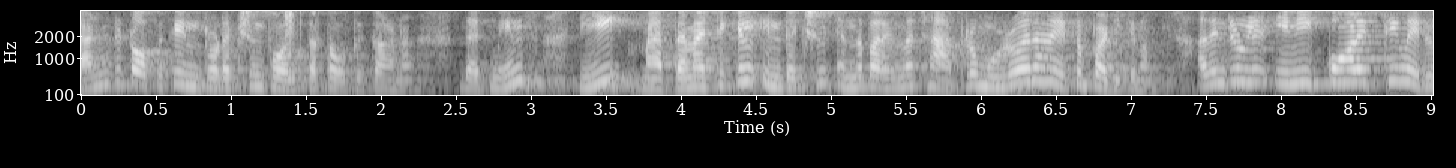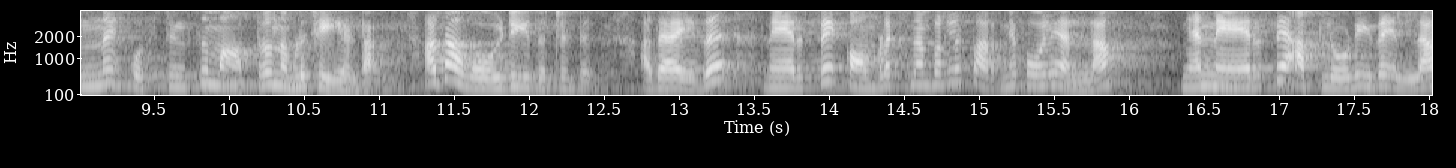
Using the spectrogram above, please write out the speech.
രണ്ട് ടോപ്പിക്ക് ഇൻട്രൊഡക്ഷൻ പോലത്തെ ടോപ്പിക്കാണ് ദാറ്റ് മീൻസ് ഈ മാത്തമാറ്റിക്കൽ ഇൻഡക്ഷൻ എന്ന് പറയുന്ന ചാപ്റ്റർ മുഴുവനായിട്ടും പഠിക്കണം. അതിന്റെ ഉള്ളിൽ ഇനീക്വാളിറ്റി വരുന്ന ക്വസ്റ്റ്യൻസ് മാത്രം നമ്മൾ ചെയ്യേണ്ട. അത് അവോയ്ഡ് ചെയ്തിട്ടുണ്ട്. അതായത് നേരത്തെ കോംപ്ലക്സ് നമ്പറിൽ പറഞ്ഞ പോലെയല്ല ഞാൻ നേരത്തെ അപ്ലോഡ് ചെയ്ത എല്ലാ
